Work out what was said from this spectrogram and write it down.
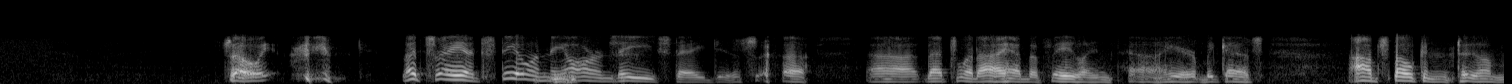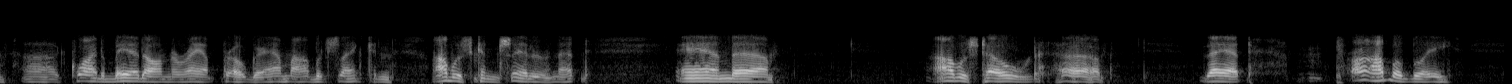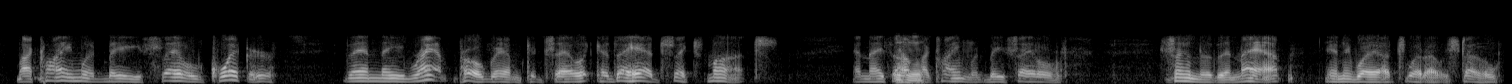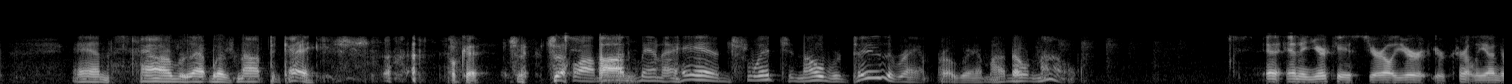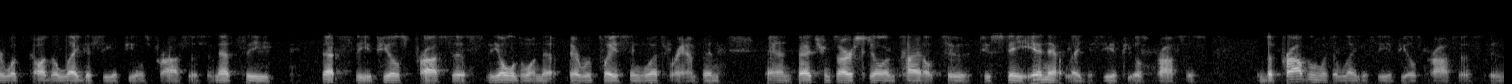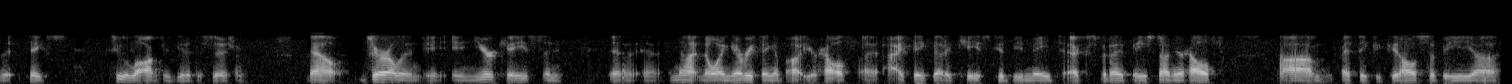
So, let's say it's still in the R and D stages. Uh, uh, that's what I have a feeling uh, here because I've spoken to them uh, quite a bit on the ramp program. I was thinking, I was considering it, and uh, I was told uh, that probably my claim would be settled quicker than the ramp program could settle it because they had six months and they thought Mhm. my claim would be settled sooner than that. Anyway, that's what I was told. And however, that was not the case. Okay. so, so I might Um, have been ahead switching over to the ramp program. I don't know. And, and in your case, Gerald, you're you're currently under what's called the legacy appeals process, and that's the that's the appeals process, the old one that they're replacing with RAMP, and and veterans are still entitled to to stay in that legacy appeals process. The problem with the legacy appeals process is it takes too long to get a decision. Now, Gerald, in in, your case, and uh, uh, not knowing everything about your health, I, I think that a case could be made to expedite based on your health. Um, I think it could also be uh,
